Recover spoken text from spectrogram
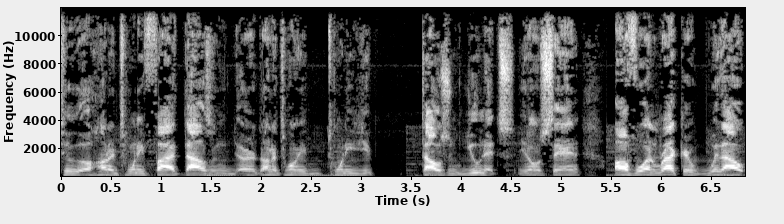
to one hundred twenty five thousand or 120 20,000 units. You know what I'm saying? Off one record without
